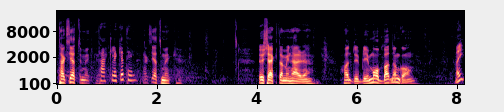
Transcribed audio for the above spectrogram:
Tack så jättemycket. Tack, lycka till. Tack så jättemycket. Ursäkta min herre, har du blivit mobbad någon gång? Nej.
